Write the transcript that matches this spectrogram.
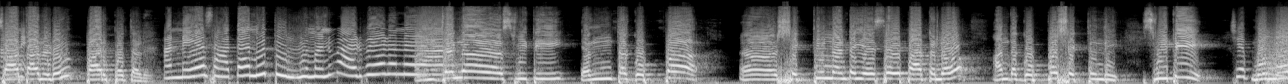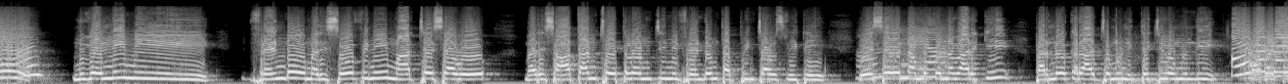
సాతానుడు పారిపోతాడు. అన్నయ్య సాతాను తుర్రుమని అన్నయ్య నిజంగా స్వీటీ ఎంత గొప్ప శక్తి ఉందంటే ఏసఐ పాటలో అంత గొప్ప శక్తి ఉంది. స్వీటీ నువ్వు అన్నయ్య. నువ్వు వెళ్ళి మీ ఫ్రెండ్ మరి సోఫీని మార్చేశావు. మరి సాతాన్ చేతిలో నుంచి నీ ఫ్రెండ్ని తప్పించావు స్వీటీ. ఏసఐ. నమ్ముకున్న వారికి పరలోక రాజ్యము నిత్య జీవం ఉంది. కాబట్టి.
